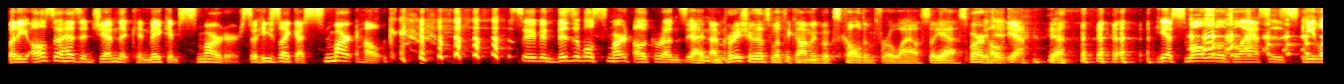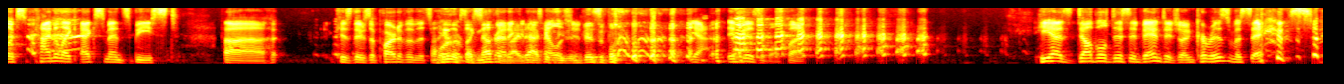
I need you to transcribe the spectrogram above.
but he also has a gem that can make him smarter. So he's like a smart Hulk. so even invisible smart Hulk runs in. I'm pretty sure that's what the comic books called him for a while. So yeah, Smart It Hulk. did, yeah. yeah. He has small little glasses. He looks kind of like X Men's Beast, because there's a part of him that's Well, more he looks like nothing right now because he's invisible. yeah, invisible, but he has double disadvantage on charisma saves.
